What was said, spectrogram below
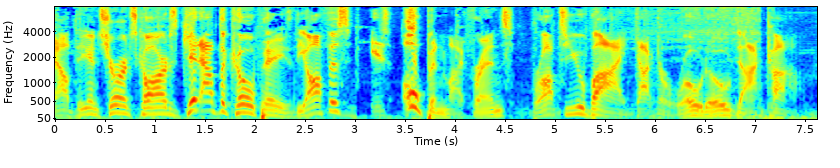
out the insurance cards, get out the copays. The office is open, my friends. Brought to you by drroto.com.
